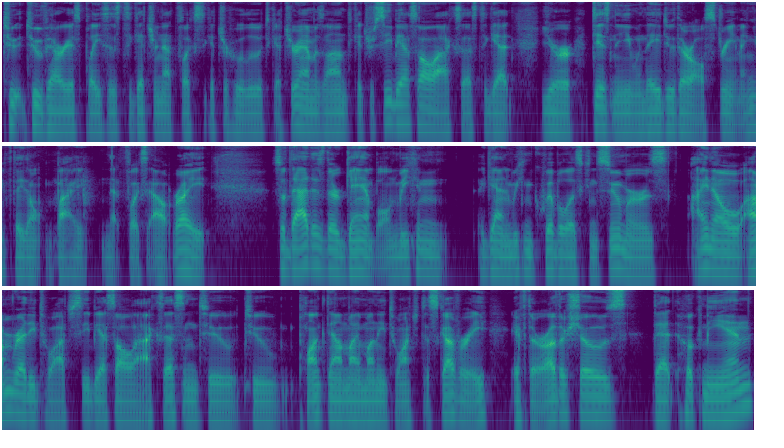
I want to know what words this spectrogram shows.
to to various places to get your Netflix, to get your Hulu, to get your Amazon, to get your CBS All Access, to get your Disney when they do their all streaming. If they don't buy Netflix outright, so that is their gamble, and we can again we can quibble as consumers. I know I'm ready to watch CBS All Access and to to plunk down my money to watch Discovery. If there are other shows that hook me in,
